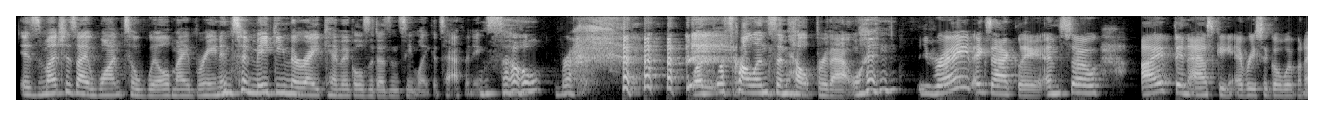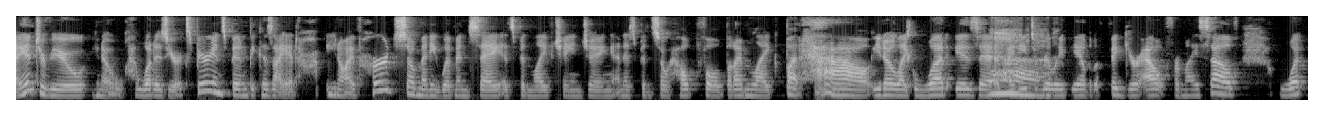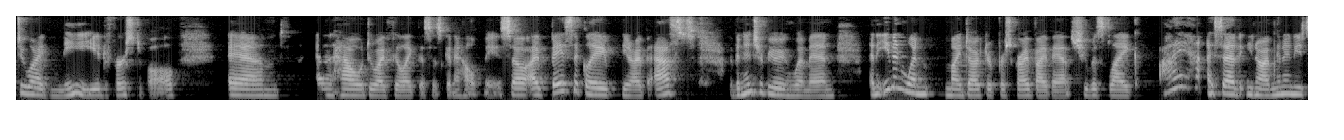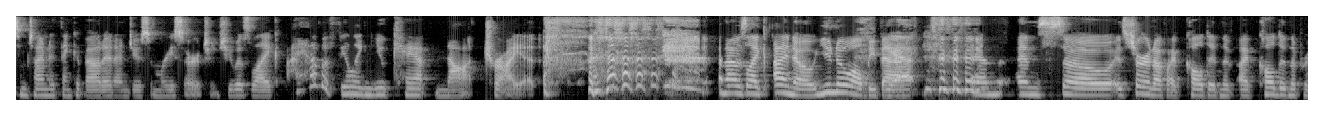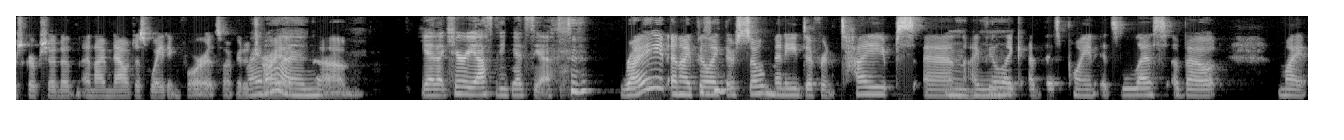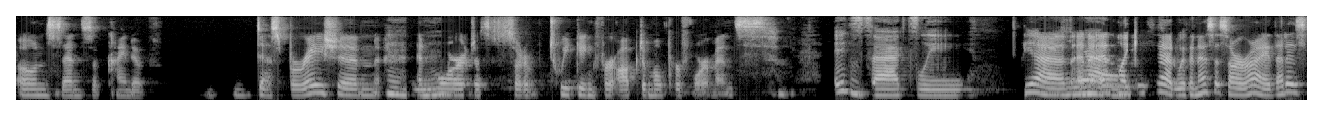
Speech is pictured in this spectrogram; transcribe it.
as much as I want to will my brain into making the right chemicals, it doesn't seem like it's happening. So right. let's, let's call in some help for that one. Right, exactly. And so I've been asking every single woman I interview, you know, what has your experience been? Because I had, you know, I've heard so many women say it's been life changing and it's been so helpful, but I'm like, but how? You know, like, what is it? Yeah. I need to really be able to figure out for myself what do I need, first of all, and and how do I feel like this is going to help me? So I've basically, you know, I've asked, I've been interviewing women, and even when my doctor prescribed Vyvanse, she was like, I, I said, you know, I'm going to need some time to think about it and do some research. And she was like, I have a feeling you can't not try it. and I was like, I know, you know, I'll be back. Yeah. and and so it's sure enough, I've called in the I've called in the prescription, and, and I'm now just waiting for it. So I'm going right to try on. it. Um, yeah, that curiosity gets you. right and i feel like there's so many different types and mm-hmm. i feel mm-hmm. like at this point it's less about my own sense of kind of desperation mm-hmm. and more just sort of tweaking for optimal performance. Exactly. Yeah. And, yeah. and, and like you said, with an SSRI, that is,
